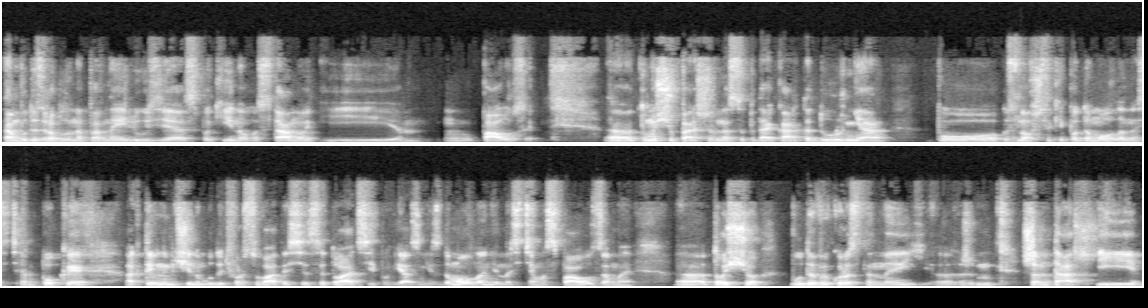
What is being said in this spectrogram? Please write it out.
там буде зроблена певна ілюзія спокійного стану і м, паузи. Е, тому що перше в нас випадає карта дурня. По знов ж таки по домовленостям, поки активним чином будуть форсуватися ситуації, пов'язані з домовленостями, з паузами, е, тощо буде використаний е, шантаж і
